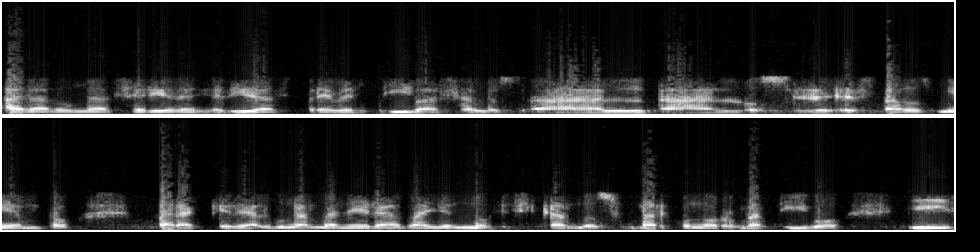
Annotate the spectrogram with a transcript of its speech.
ha dado una serie de medidas preventivas a los, a, los eh, Estados miembros para que de alguna manera vayan modificando su marco normativo y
